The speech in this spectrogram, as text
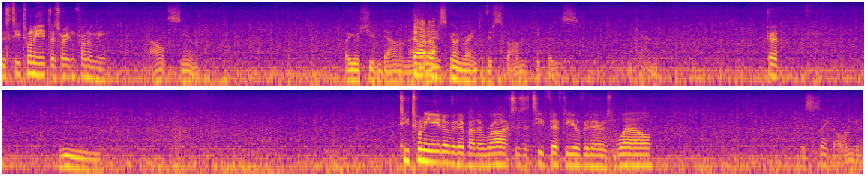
This T-28 that's right in front of me. I don't see him. Oh, you're shooting down on that. Got I'm just going right into their spawn because you can. Okay. Whee. T-28 over there by the rocks. There's a T-50 over there as well. This is like all I'm gonna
